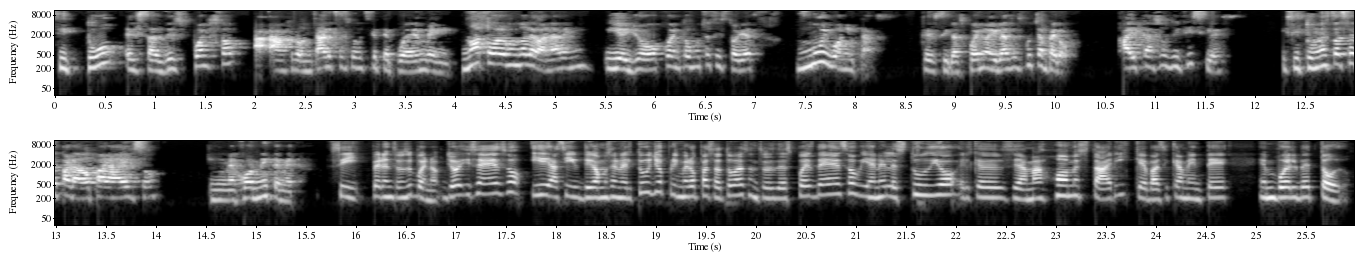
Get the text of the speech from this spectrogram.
si tú estás dispuesto a afrontar esas cosas que te pueden venir. No a todo el mundo le van a venir. Y yo cuento muchas historias muy bonitas, que si las pueden oír las escuchan, pero hay casos difíciles. Y si tú no estás preparado para eso, mejor ni te metas. Sí, pero entonces, bueno, yo hice eso y así, digamos, en el tuyo, primero pasa todo eso, entonces después de eso viene el estudio, el que se llama Home Study, que básicamente envuelve todo.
